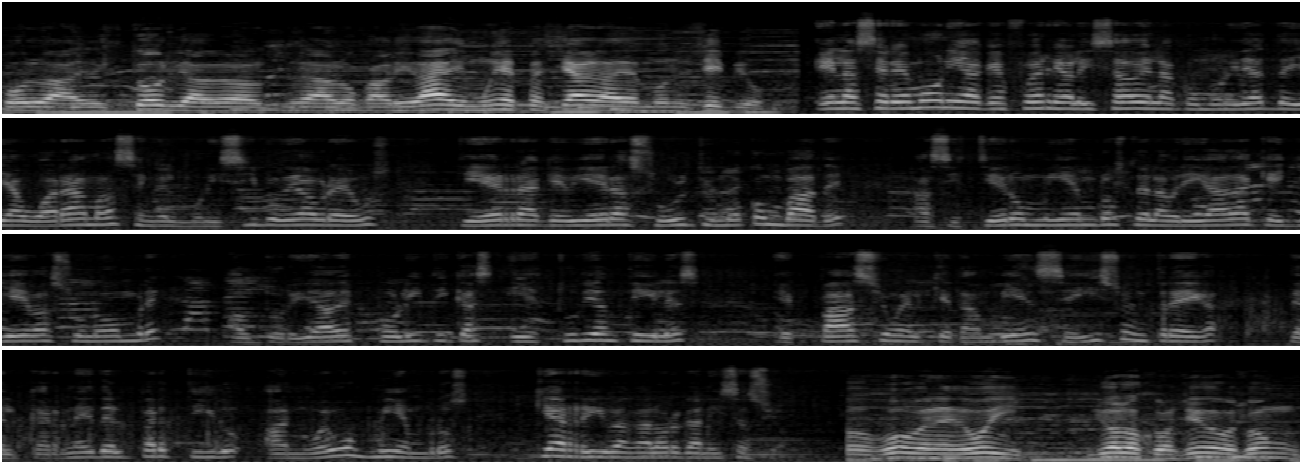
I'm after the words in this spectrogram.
por la historia de la, localidad y muy especial la del municipio. En la ceremonia que fue realizada en la comunidad de Yaguaramas, en el municipio de Abreus, tierra que viera su último combate, asistieron miembros de la brigada que lleva su nombre, autoridades políticas y estudiantiles, espacio en el que también se hizo entrega del carnet del partido a nuevos miembros que arriban a la organización. Los jóvenes de hoy, yo los considero que son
